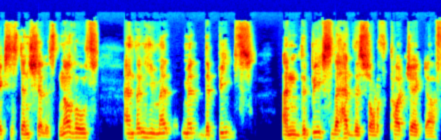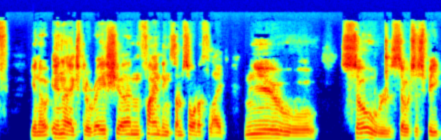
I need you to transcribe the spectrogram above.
existentialist novels, and then he met met the beats. And the beats they had this sort of project of, you know, inner exploration, finding some sort of like new soul, so to speak.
